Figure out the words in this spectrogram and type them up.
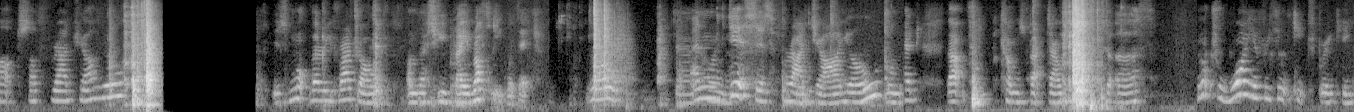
parts are fragile. It's not very fragile unless you play roughly with it. Whoa. And this is fragile. Mm. And that comes back down to earth. I'm not sure why everything keeps breaking.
